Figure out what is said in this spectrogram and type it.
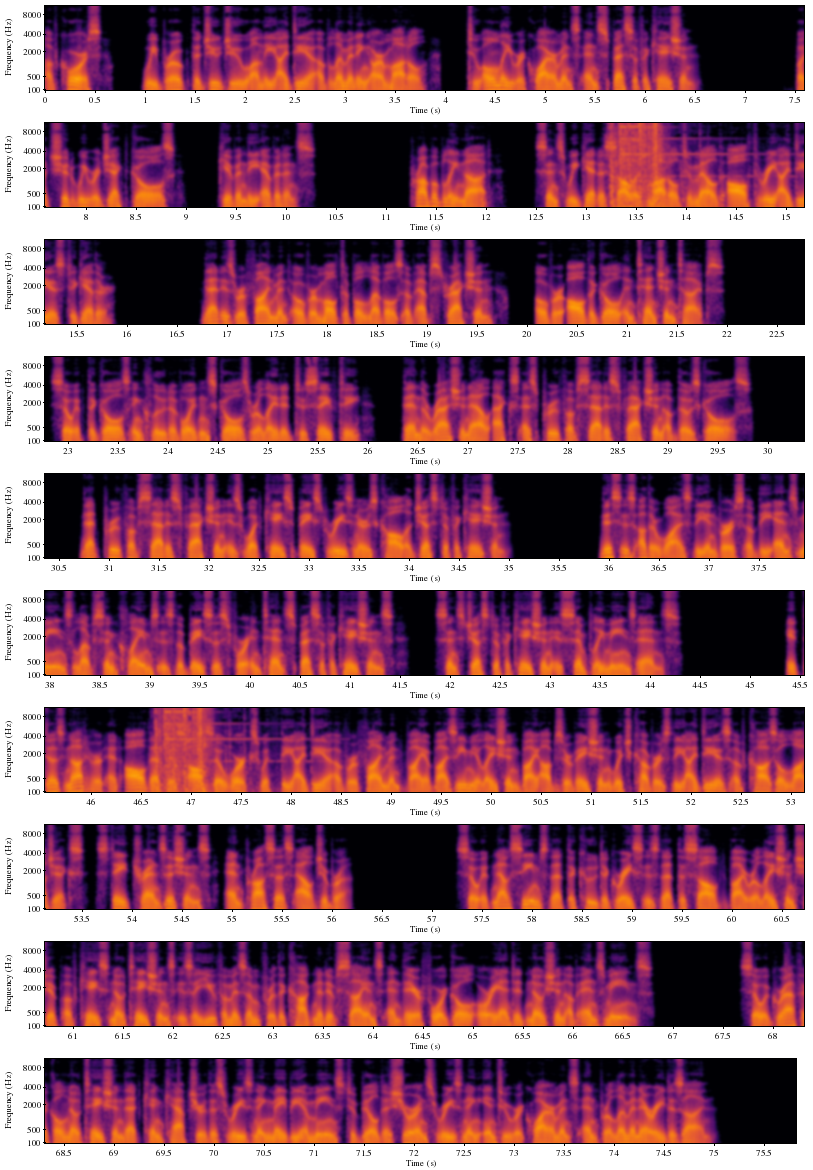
Of course, we broke the juju on the idea of limiting our model, to only requirements and specification. But should we reject goals, given the evidence? Probably not, since we get a solid model to meld all three ideas together. That is refinement over multiple levels of abstraction, over all the goal intention types. So if the goals include avoidance goals related to safety, then the rationale acts as proof of satisfaction of those goals. That proof of satisfaction is what case-based reasoners call a justification. This is otherwise the inverse of the ends means Leveson claims is the basis for intent specifications, since justification is simply means ends. It does not hurt at all that this also works with the idea of refinement via bisimulation by observation which covers the ideas of causal logics, state transitions, and process algebra. So it now seems that the coup de grace is that the solved by relationship of case notations is a euphemism for the cognitive science and therefore goal-oriented notion of ends means. So a graphical notation that can capture this reasoning may be a means to build assurance reasoning into requirements and preliminary design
